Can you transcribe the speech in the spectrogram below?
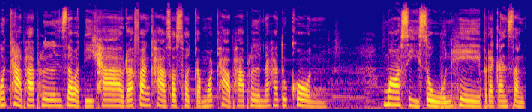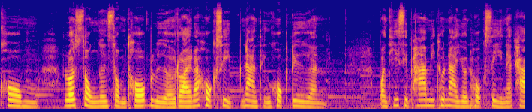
มดข่าวพาเพลิน สวัสดีค่ะ รับฟังข่าวสดๆ กับมดข่าวพาเพลินนะคะทุกคนม 40 เฮ ประกันสังคม ลดส่งเงินสมทบเหลือร้อยละ 60 นานถึง 6 เดือน วันที่ 15 มิถุนายน 64 นะคะ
